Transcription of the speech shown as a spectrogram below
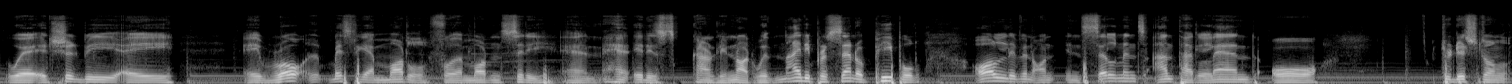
where it should be a a role, basically a model for a modern city, and it is currently not. With 90% of people all living on in settlements, untitled land, or traditional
